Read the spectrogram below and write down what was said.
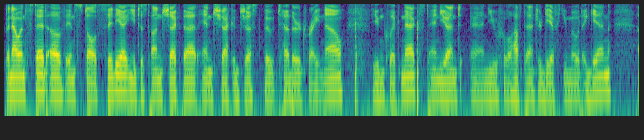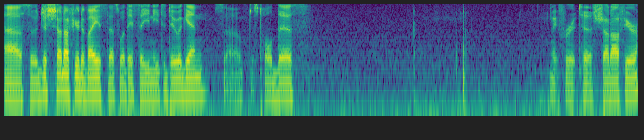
But now instead of install Cydia, you just uncheck that and check just boot tethered right now. You can click next and you and you will have to enter DFU mode again. Uh, so just shut off your device, that's what they say you need to do again. So just hold this. Wait for it to shut off here.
